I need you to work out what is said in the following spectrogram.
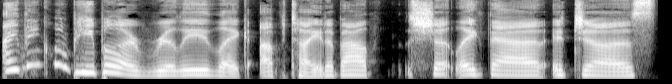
I think when people are really like uptight about shit like that, it just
